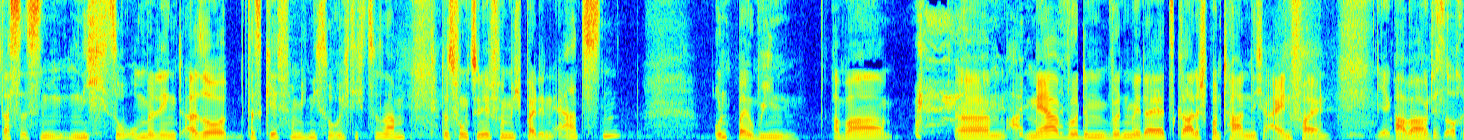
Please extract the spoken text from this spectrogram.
das ist nicht so unbedingt, also das geht für mich nicht so richtig zusammen. Das funktioniert für mich bei den Ärzten und bei Wien. Aber ähm, mehr würde, würden mir da jetzt gerade spontan nicht einfallen. Ja, gut, Aber du würdest auch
